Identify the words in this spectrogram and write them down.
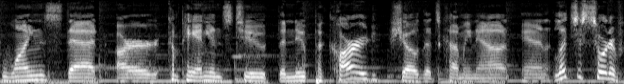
wines that are companions to the new Picard show that's coming out. And let's just sort of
